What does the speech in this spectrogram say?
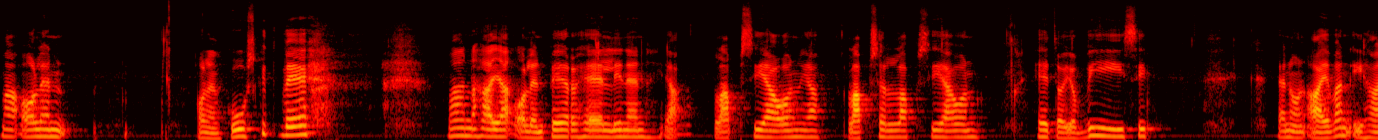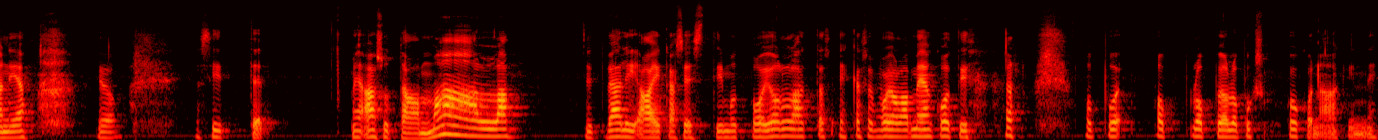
mä olen, olen 60V vanha ja olen perheellinen ja lapsia on ja lapsenlapsia on. Heitä on jo viisi ja ne on aivan ihania. Joo. Ja sitten me asutaan maalla nyt väliaikaisesti, mutta voi olla, että ehkä se voi olla meidän koti loppujen lopuksi kokonaakin. Niin.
